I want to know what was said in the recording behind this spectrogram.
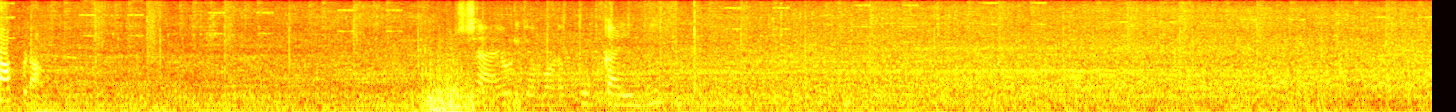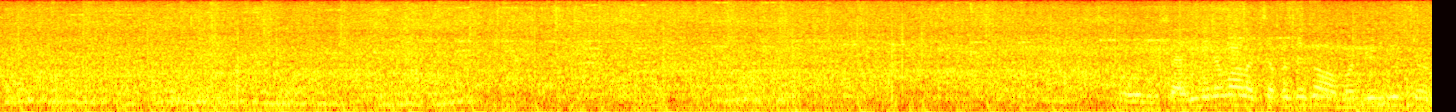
സാപ്പിടാം ചായ കുടിക്കാൻ പോണ. പൂക്കായിന്ന് ശരീരം വളച്ചപ്പോഴത്തേക്ക് അമ്മ കിട്ടും.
